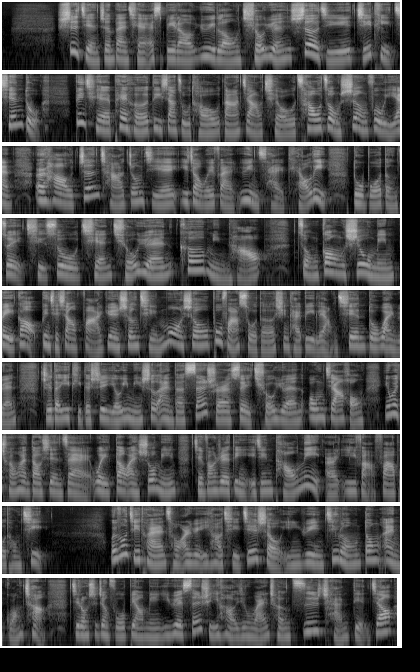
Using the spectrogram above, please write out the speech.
事件侦办前，SBL 玉龙球员涉及集体迁赌，并且配合地下组头打假球操纵胜负一案，二号侦查终结，依照违反运彩条例、赌博等罪起诉前球员柯敏豪。总共十五名被告，并且向法院申请没收不法所得新台币两千多万元。值得一提的是，有一名涉案的三十二岁球员翁家宏，因为传唤到现在未到案说明，检方认定已经逃匿，而依法发布通缉。维丰集团从二月一号起接手营运基隆东岸广场，基隆市政府表明一月三十一号已经完成资产点交。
